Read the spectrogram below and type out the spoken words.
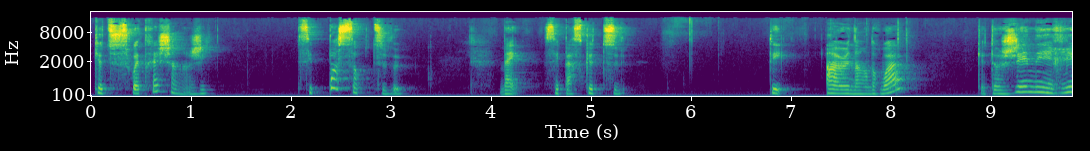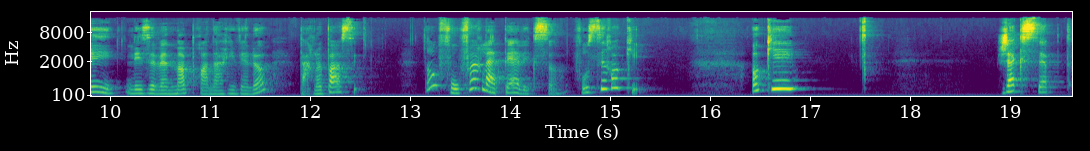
que tu souhaiterais changer, c'est pas ça que tu veux. Ben, c'est parce que tu à un endroit, que tu as généré les événements pour en arriver là par le passé. Donc, il faut faire la paix avec ça. Il faut se dire, OK, OK, j'accepte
